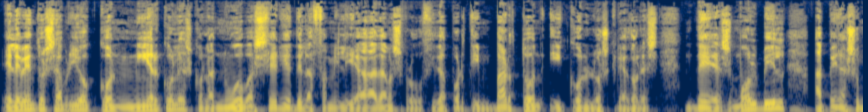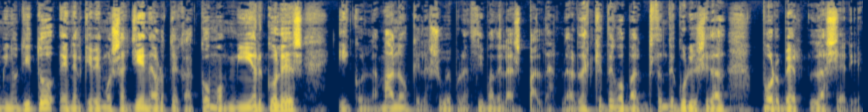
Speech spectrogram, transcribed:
El evento se abrió con miércoles, con la nueva serie de la familia Adams, producida por Tim Burton y con los creadores de Smallville. Apenas un minutito en el que vemos a Jenna Ortega como miércoles y con la mano que le sube por encima de la espalda. La verdad es que tengo bastante curiosidad por ver la serie.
